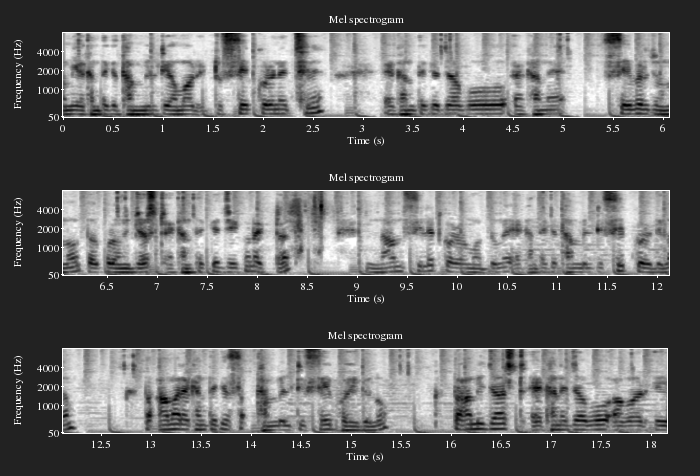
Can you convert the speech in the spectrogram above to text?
আমি এখান থেকে থাম্বনেলটি আমার একটু সেভ করে নিচ্ছে। এখান থেকে যাব এখানে সেভের জন্য। তারপর আমি জাস্ট এখান থেকে যে কোনো একটা নাম সিলেক্ট করার মাধ্যমে এখান থেকে থাম্বনেলটি সেভ করে দিলাম। তো আমার এখান থেকে থাম্বনেলটি সেভ হয়ে গেল। তো আমি জাস্ট এখানে যাব আবার এই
